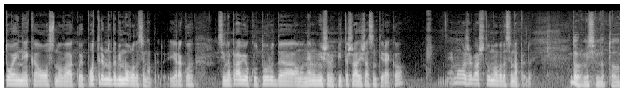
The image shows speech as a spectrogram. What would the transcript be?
to je neka osnova koja je potrebna da bi moglo da se napreduje. Jer ako si napravio kulturu da ono, nema miša me pitaš, radiš šta sam ti rekao, ne može baš tu mnogo da se napreduje. Dobro, mislim da to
